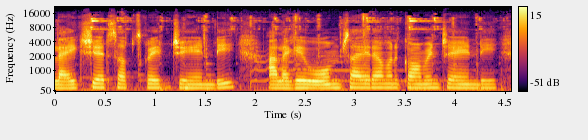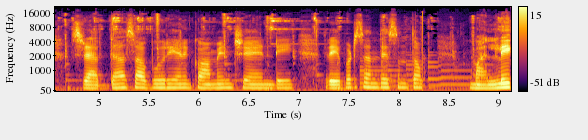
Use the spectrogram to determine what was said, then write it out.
లైక్ షేర్ సబ్స్క్రైబ్ చేయండి. అలాగే ఓం సాయిరామ్ అని కామెంట్ చేయండి. శ్రద్ధ సబూరి అని కామెంట్ చేయండి. రేపటి సందేశంతో మళ్ళీ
